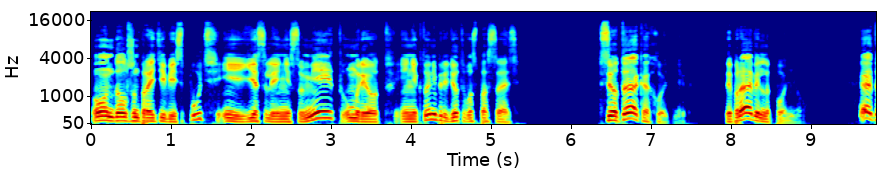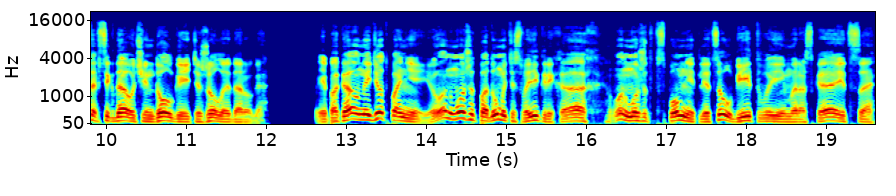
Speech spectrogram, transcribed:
Он должен пройти весь путь, и если не сумеет, умрет, и никто не придет его спасать. Все так, охотник. Ты правильно понял. Это всегда очень долгая и тяжелая дорога. И пока он идет по ней, он может подумать о своих грехах, он может вспомнить лицо убитого и раскаяться.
